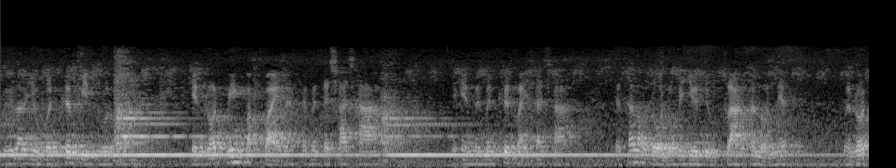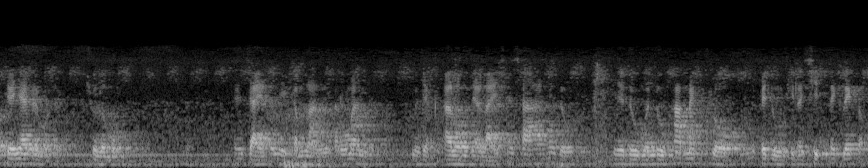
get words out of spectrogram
หรือเราอยู่บนเครื่องบินดูเราเห็นรถวิ่งปักไฟนะแต่มันจะช้าๆจะเห็นมันมันเคลื่อนไหวช้าๆแต่ถ้าเราโดดลงไปยืนอยู่กลางถนนเนี่ยเหมือนรถเยอะแยะไปหมดชุลมุนใจต้องมีกำลังตั้งมั่น มันจะอารมณ์จะไหลช้าๆให้ดูมันจะดูเหมือนดูภาพแมกโครไปดูทีละชิ้นเล็กๆหรอก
